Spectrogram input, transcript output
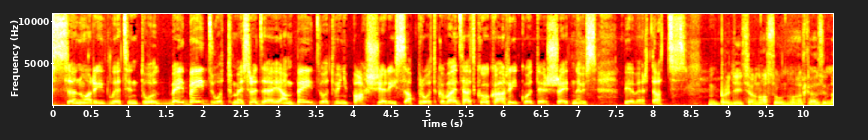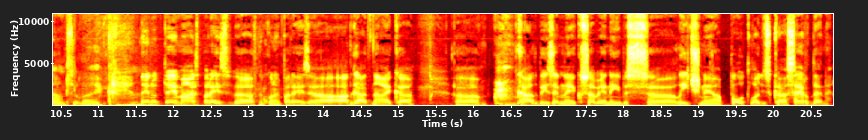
tas uh, nu, arī liecina to. Beidzot, mēs redzējām, beidzot viņi paši arī saprot, ka vajadzētu kaut kā rīkoties šeit, nevis pievērt acis. Bruģīts jau nosūnoja, kā zināms, ar laiku. Nē, nu, te Māris pareizi, nu, ko nepareizi atgādināja, ka kāda bija Zemnieku savienības līdzinājā politoloģiskā serdene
